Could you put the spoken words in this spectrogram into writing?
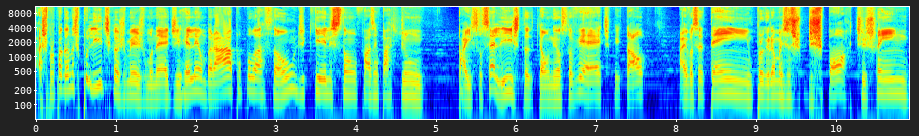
as propagandas políticas mesmo, né? De relembrar a população de que eles são, fazem parte de um país socialista, que é a União Soviética e tal. Aí você tem programas de esportes, tem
